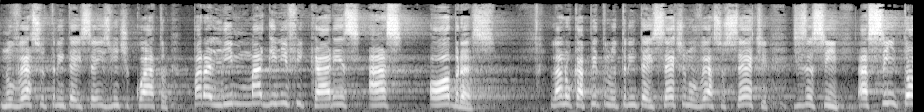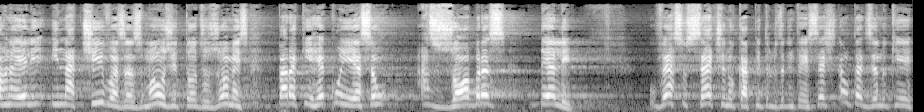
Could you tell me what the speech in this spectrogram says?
no verso 36, 24: para lhe magnificares as obras. Lá no capítulo 37, no verso 7, diz assim: Assim torna ele inativas as mãos de todos os homens, para que reconheçam as obras dele. O verso 7 no capítulo 37 não está dizendo que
